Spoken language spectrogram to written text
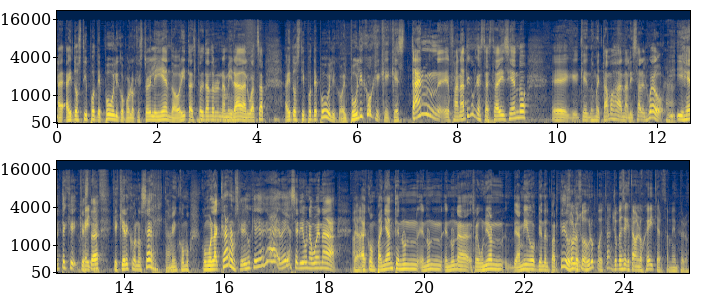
eh, hay- dos tipos de público, por lo que estoy leyendo. Ahorita estoy dándole una mirada al WhatsApp. Hay dos tipos de público. El público que, que- que es tan eh, fanático que hasta está diciendo eh, que, nos metamos a analizar el juego. Y, y gente que, que está, que quiere conocer también, como, como la Carms, que dijo que ella, eh, ella sería una buena eh, Ajá. acompañante en, un, en, un, en una reunión de amigos viendo el partido. Solo Entonces- esos grupos están. Yo pensé que estaban los haters también, pero.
